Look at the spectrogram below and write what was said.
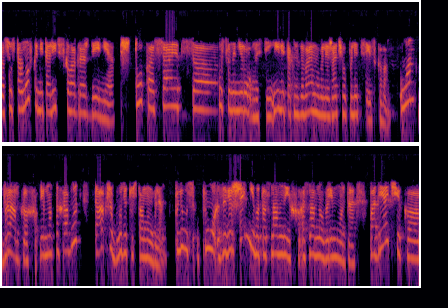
с установкой металлического ограждения. Что касается искусственной неровности или так называемого лежачего полицейского, он в рамках ремонтных работ также будет установлен. Плюс по завершении вот основных, основного ремонта подрядчик э,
